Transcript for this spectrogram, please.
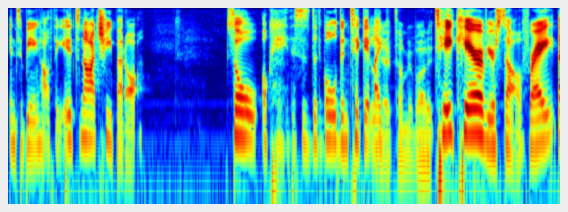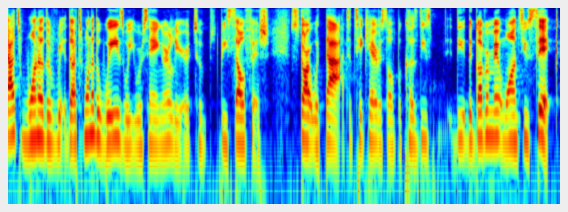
into being healthy. It's not cheap at all. So, okay, this is the golden ticket like yeah tell me about it take care of yourself right that's one of the that's one of the ways what you were saying earlier to be selfish start with that to take care of yourself because these the, the government wants you sick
